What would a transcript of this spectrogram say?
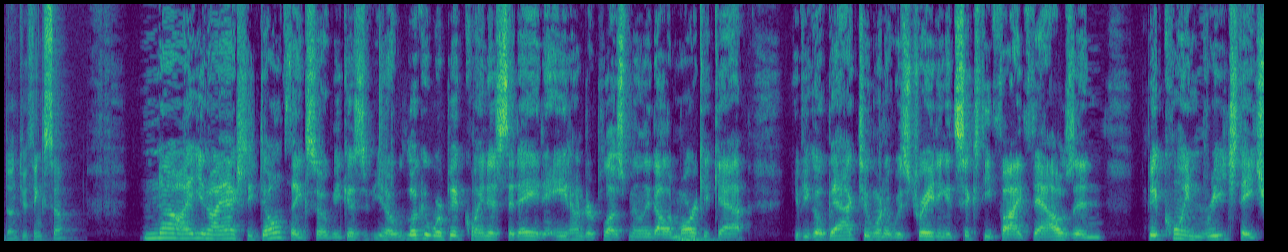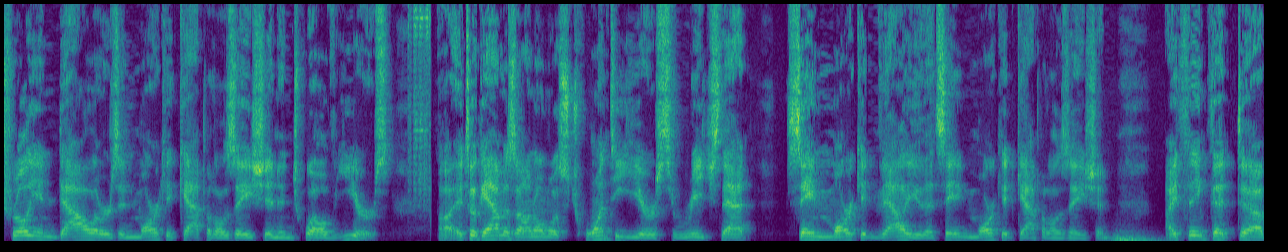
Don't you think so? No, I, you know, I actually don't think so because, you know, look at where Bitcoin is today, the 800 plus million dollar market cap. If you go back to when it was trading at 65,000, Bitcoin reached a trillion dollars in market capitalization in 12 years. Uh, it took Amazon almost 20 years to reach that same market value, that same market capitalization. I think that uh,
